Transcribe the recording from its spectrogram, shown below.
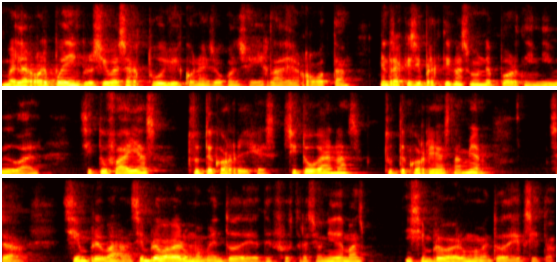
el error puede inclusive ser tuyo y con eso conseguir la derrota. Mientras que si practicas un deporte individual, si tú fallas, tú te corriges. Si tú ganas, tú te corriges también. O sea, siempre va, siempre va a haber un momento de, frustración y demás, y siempre va a haber un momento de éxito.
